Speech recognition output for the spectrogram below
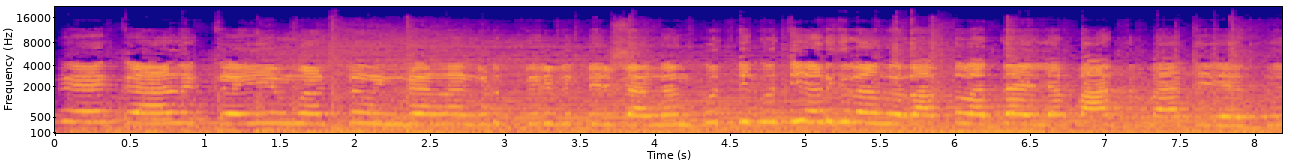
காலு கை மட்டும் இங்கெல்லாம் கூட திருப்பி திருப்பி அங்க குத்தி குத்தி எடுக்கிறாங்க. ரத்தம் வந்தா இல்ல பார்த்து பார்த்து எடுத்து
